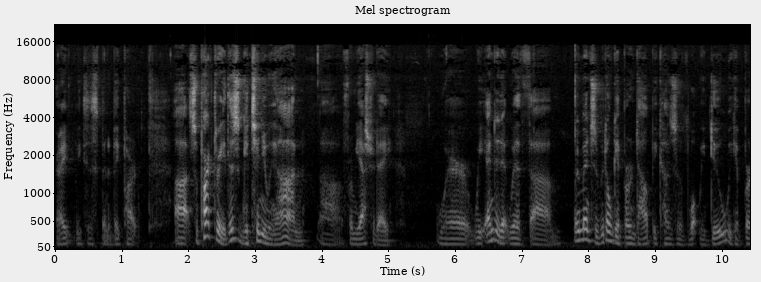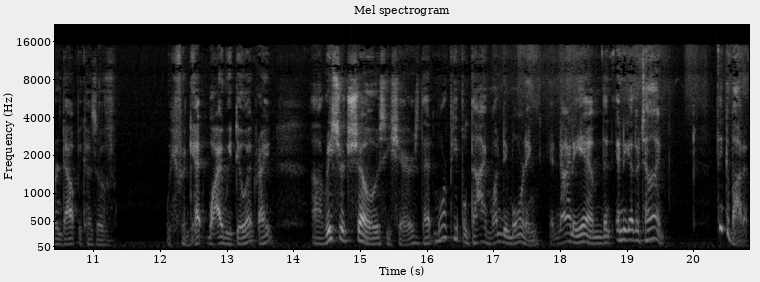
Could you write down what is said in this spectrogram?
right? Because this has been a big part. Uh, so, part three, this is continuing on uh, from yesterday, where we ended it with um, we mentioned we don't get burned out because of what we do, we get burned out because of we forget why we do it, right? Uh, research shows, he shares, that more people die Monday morning at 9 a.m. than any other time. Think about it.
